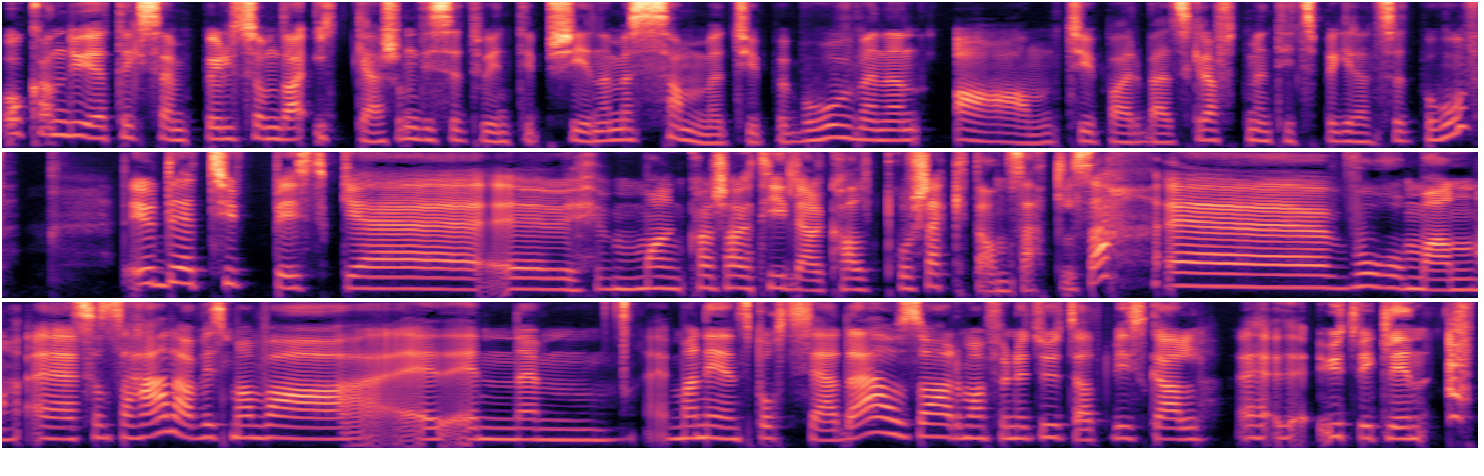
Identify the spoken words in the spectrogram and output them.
Og kan du gi et eksempel som da ikke er som disse twin tip-skiene med samme type behov, men en annen type arbeidskraft med tidsbegrenset behov? Det er jo det typiske eh, man kanskje har tidligere kalt prosjektansettelse. Eh, hvor man, eh, sånn som her da, hvis man var en, man er en sportskjede, og så hadde man funnet ut at vi skal utvikle en app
